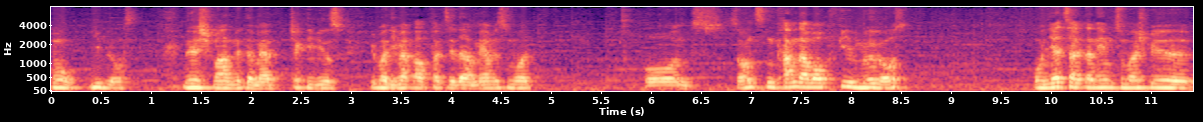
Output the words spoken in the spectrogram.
Oh, wie Ne, Schmarrn mit der Map. Checkt die Videos über die Map ab, falls ihr da mehr wissen wollt. Und sonst kam da aber auch viel Müll raus. Und jetzt halt dann eben zum Beispiel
